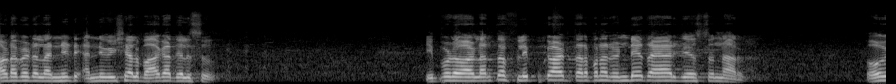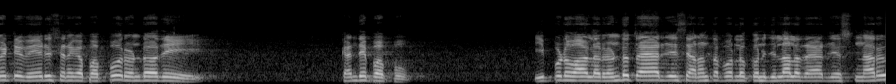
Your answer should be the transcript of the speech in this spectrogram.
ఆడబిడ్డలు అన్నిటి అన్ని విషయాలు బాగా తెలుసు. ఇప్పుడు వాళ్ళంతా ఫ్లిప్కార్ట్ తరపున రెండే తయారు చేస్తున్నారు. ఒకటి వేరుశనగ పప్పు రెండోది కందిపప్పు. ఇప్పుడు వాళ్ళు రెండు తయారు చేసి అనంతపురంలో కొన్ని జిల్లాలో తయారు చేస్తున్నారు.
